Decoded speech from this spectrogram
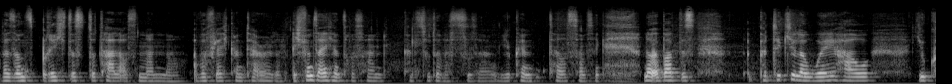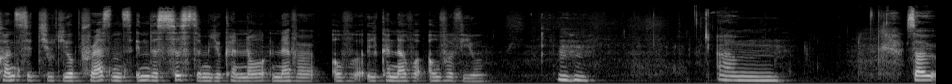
Weil sonst bricht es total auseinander. Aber vielleicht kann Tara das. Ich finde es eigentlich interessant. Kannst du da was zu sagen? You can tell something. No, about this particular way how you constitute your presence in the system you can no, never over you can never overview. Mm -hmm. um, so uh,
